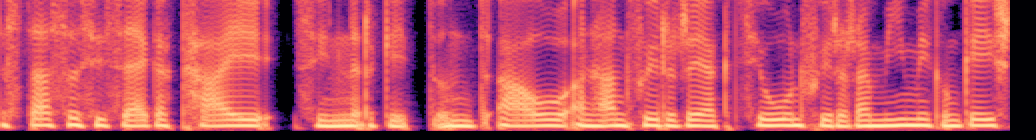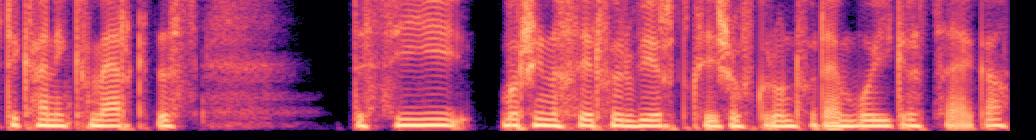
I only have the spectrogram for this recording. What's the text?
dass das, was sie sagen, keinen Sinn ergibt. Und auch anhand von ihrer Reaktion, von ihrer Mimik und Gestik habe ich gemerkt, dass, dass sie wahrscheinlich sehr verwirrt war aufgrund von dem, was ich gerade sage.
